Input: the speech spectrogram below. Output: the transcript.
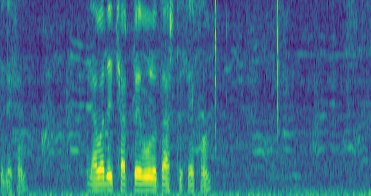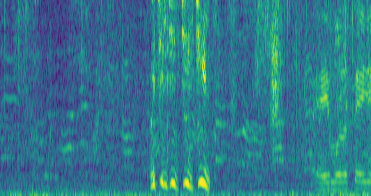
এই দেখেন এই আমাদের ছাদটায় মূলত আসতেছে এখন। ওই চিল চিল চিল চিল। এই মূলত এই যে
